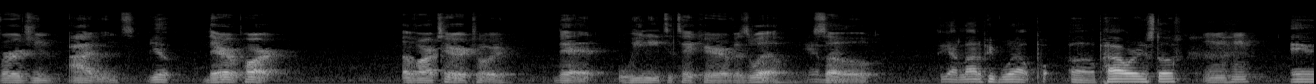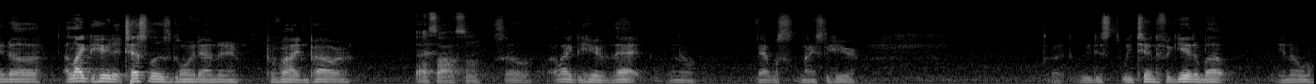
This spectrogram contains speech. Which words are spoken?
Virgin Islands Yep. they're a part of our territory that we need to take care of as well. Yeah, so, They got a lot of people without uh, power and stuff. hmm And uh, I like to hear that Tesla is going down there providing power. That's awesome. So I like to hear that. You know, that was nice to hear. But we just we tend to forget about you know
